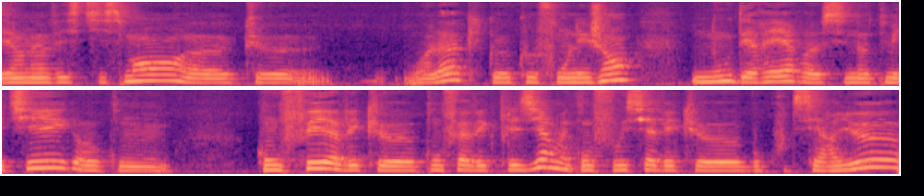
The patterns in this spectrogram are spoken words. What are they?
un investissement que voilà que, que, font les gens. Nous derrière, c'est notre métier qu'on qu'on fait avec qu'on fait avec plaisir, mais qu'on fait aussi avec beaucoup de sérieux.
